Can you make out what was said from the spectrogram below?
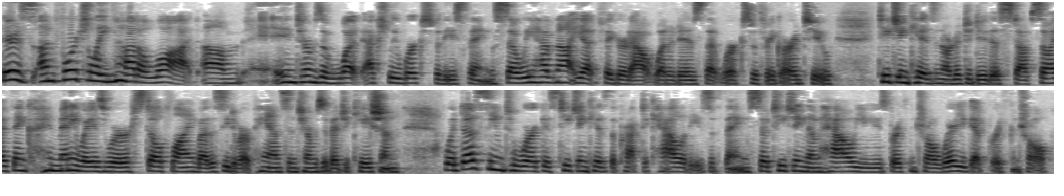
There's unfortunately not a lot um, in terms of what actually works for these things. So, we have not yet figured out what it is that works with regard to teaching kids in order to do this stuff. So, I think in many ways we're still flying by the seat of our pants in terms of education. What does seem to work is teaching kids the practicalities of things. So, teaching them how you use birth control, where you get birth control.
